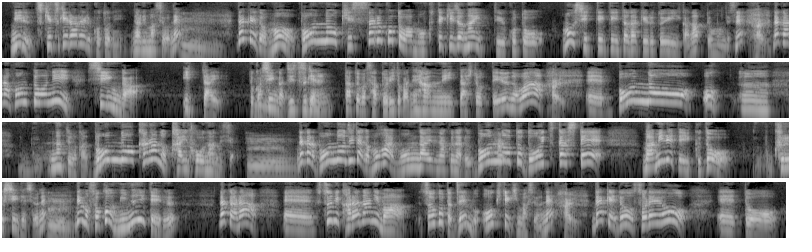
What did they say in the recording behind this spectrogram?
見る突きつけられることになりますよね、うん。だけども煩悩を消し去ることは目的じゃないっていうことも知っていていただけるといいかなって思うんですね、はい。だから本当に真が一体とかうん。真が実現、例えば悟りとか涅槃に行った人っていうのは、はい。えー煩悩をうん。なんていうのかな煩悩からの解放なんですよ。うん。だから煩悩自体がもはや問題でなくなる。煩悩と同一化してまみれていくと苦しいですよね、うん。でもそこを見抜いている。だから、えー普通に体にはそういうことは全部起きてきますよね、はい。だけどそれをえっ、と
